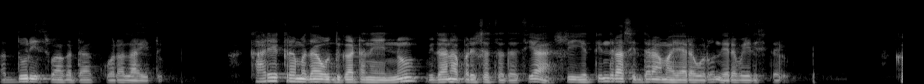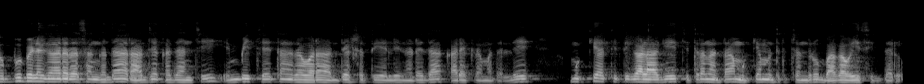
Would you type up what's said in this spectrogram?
ಅದ್ಧೂರಿ ಸ್ವಾಗತ ಕೋರಲಾಯಿತು. ಕಾರ್ಯಕ್ರಮದ ಉದ್ಘಾಟನೆಯನ್ನು ವಿಧಾನ ಪರಿಷತ್ ಸದಸ್ಯ ಶ್ರೀ ಯತೀಂದ್ರ ಸಿದ್ದರಾಮಯ್ಯರವರು ನೆರವೇರಿಸಿದರು. ಕಬ್ಬು ಬೆಳೆಗಾರರ ಸಂಘದ ರಾಜ್ಯ ಖಜಾಂಚಿ ಎಂಬಿ ಚೇತನರವರ ಅಧ್ಯಕ್ಷತೆಯಲ್ಲಿ ನಡೆದ ಕಾರ್ಯಕ್ರಮದಲ್ಲಿ ಮುಖ್ಯ ಅತಿಥಿಗಳಾಗಿ ಚಿತ್ರನಟ ಮುಖ್ಯಮಂತ್ರಿ ಚಂದ್ರು ಭಾಗವಹಿಸಿದ್ದರು.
